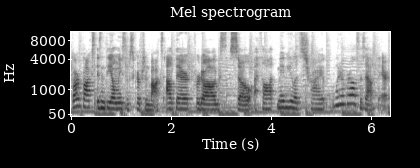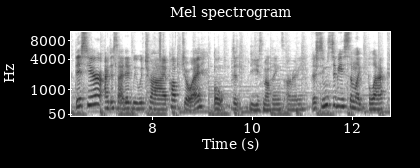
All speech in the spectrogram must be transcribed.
BarkBox isn't the only subscription box out there for dogs. So I thought maybe let's try whatever else is out out there. This year, I decided we would try Pupjoy. Oh, did, did you smell things already? There seems to be some like black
